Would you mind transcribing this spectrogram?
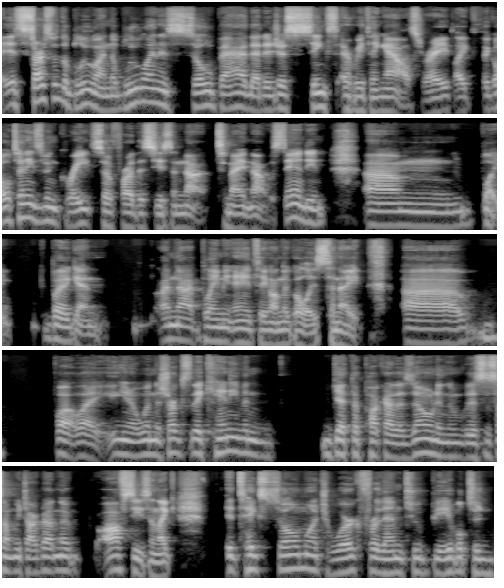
it starts with the blue line. The blue line is so bad that it just sinks everything else, right? Like the goaltending has been great so far this season, not tonight, notwithstanding. Um, like, but again, I'm not blaming anything on the goalies tonight. Uh, but like you know when the sharks they can't even get the puck out of the zone. And this is something we talked about in the off season. Like it takes so much work for them to be able to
